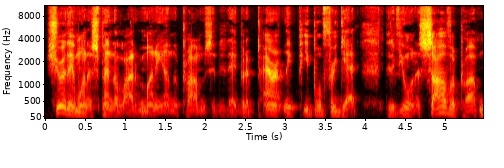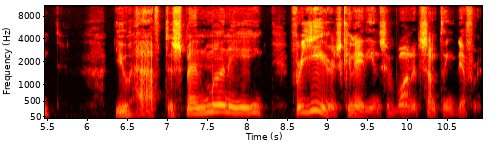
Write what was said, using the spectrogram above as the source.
Sure, they want to spend a lot of money on the problems of today, but apparently people forget that if you want to solve a problem, you have to spend money. For years, Canadians have wanted something different,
